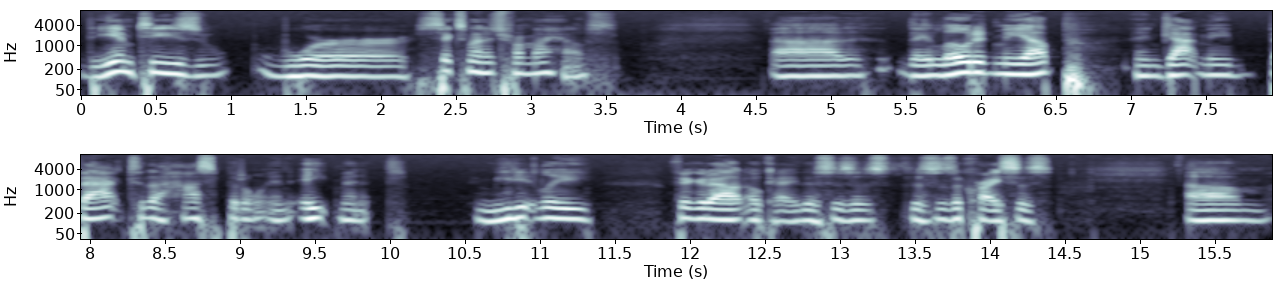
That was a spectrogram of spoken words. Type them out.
the EMTs were six minutes from my house. Uh, they loaded me up and got me back to the hospital in eight minutes. Immediately figured out, okay, this is a, this is a crisis. Um,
